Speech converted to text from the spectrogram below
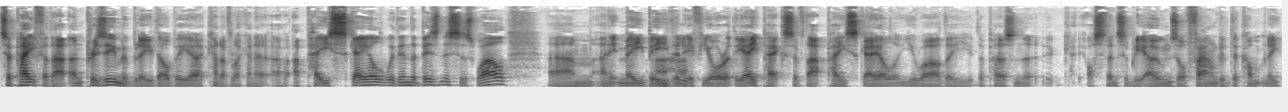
to pay for that. And presumably there'll be a kind of like an, a, a pay scale within the business as well. Um, and it may be uh-huh. that if you're at the apex of that pay scale, you are the the person that ostensibly owns or founded the company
